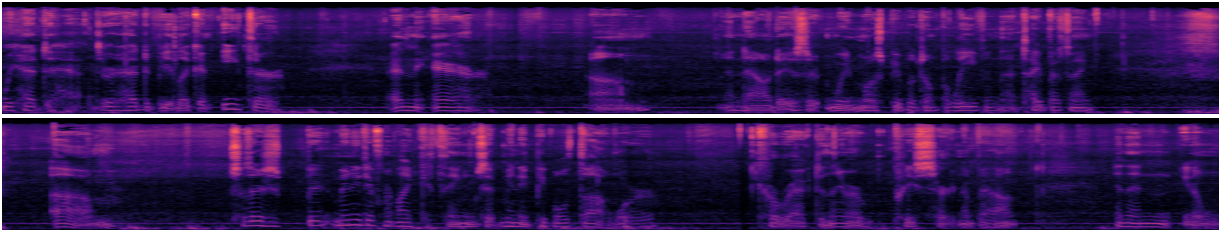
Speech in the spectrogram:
we had to have there had to be like an ether in the air. Um, and nowadays, we, most people don't believe in that type of thing. Um, so there's many different like things that many people thought were correct and they were pretty certain about. And then you know,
